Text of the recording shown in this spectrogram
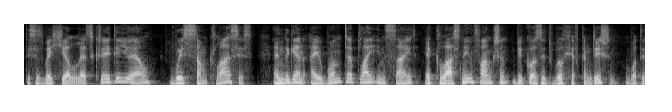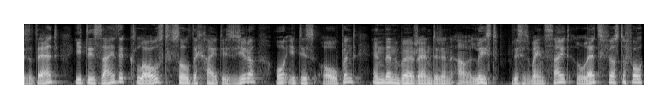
This is why here let's create a UL with some classes and again, I want to apply inside a class name function because it will have condition. What is that? It is either closed, so the height is zero, or it is opened, and then we're rendering our list. This is why inside, let's first of all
